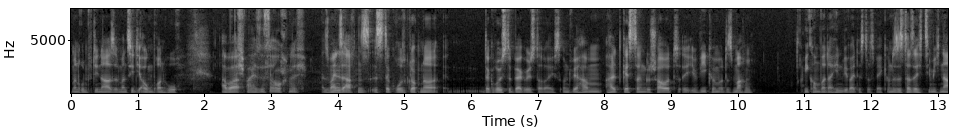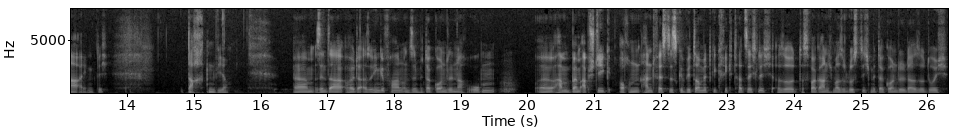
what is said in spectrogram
man rümpft die Nase, man zieht die Augenbrauen hoch. Aber Ich weiß es auch nicht. also meines Erachtens ist der Großglockner der größte Berg Österreichs. Und wir haben halt gestern geschaut, äh, wie können wir das machen? Wie kommen wir da hin? Wie weit ist das weg? Und es ist tatsächlich ziemlich nah eigentlich. Dachten wir. Ähm, sind da heute also hingefahren und sind mit der Gondel nach oben. Äh, haben beim Abstieg auch ein handfestes Gewitter mitgekriegt tatsächlich. Also das war gar nicht mal so lustig mit der Gondel da so durch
